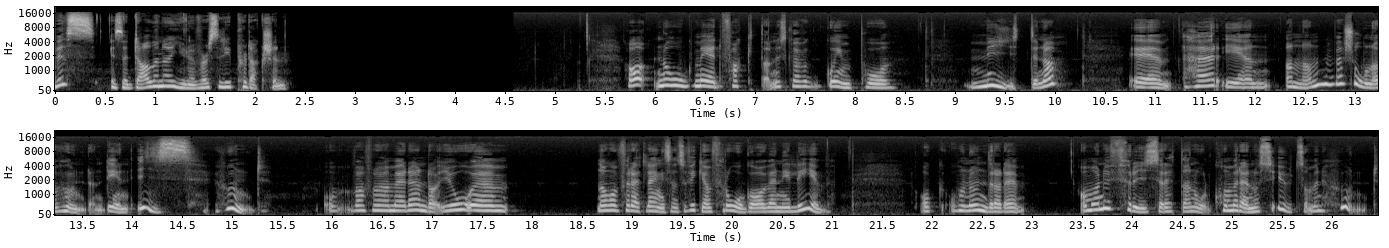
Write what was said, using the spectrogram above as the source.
This is a Dalarna University production. Ja, nog med fakta. Nu ska vi gå in på myterna. Eh, här är en annan version av hunden. Det är en ishund. Och varför har jag med den då? Jo, eh, någon gång för rätt länge sedan så fick jag en fråga av en elev. Och hon undrade, om man nu fryser etanol, kommer den att se ut som en hund?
